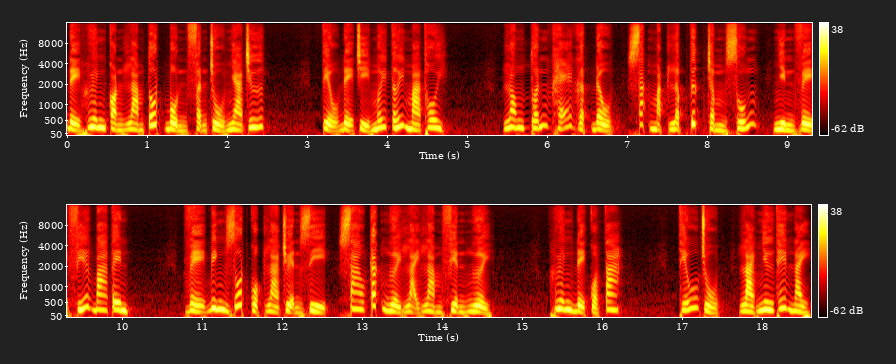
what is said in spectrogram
Để huyên còn làm tốt bổn phận chủ nhà chứ. Tiểu đệ chỉ mới tới mà thôi. Long Tuấn khẽ gật đầu, sắc mặt lập tức trầm xuống, nhìn về phía ba tên. Vệ binh rốt cuộc là chuyện gì, sao các người lại làm phiền người huyên đệ của ta. Thiếu chủ là như thế này.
